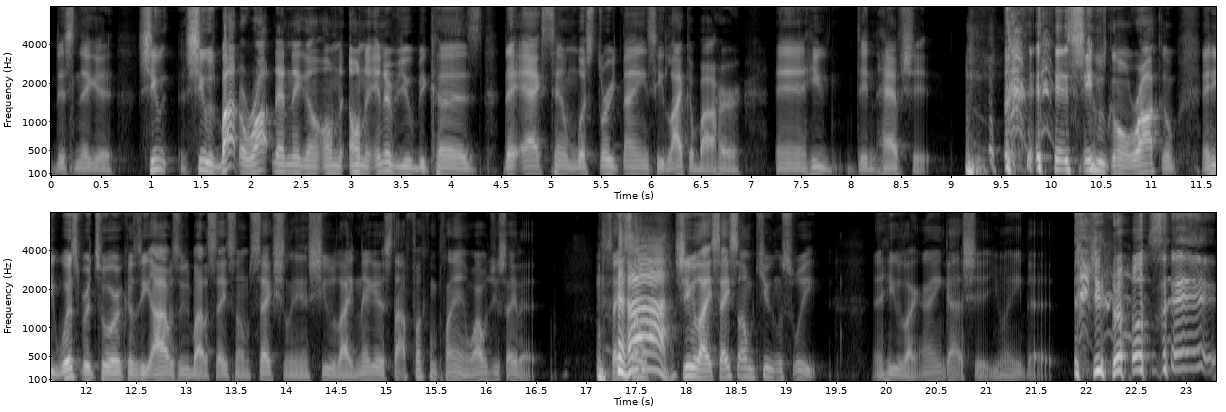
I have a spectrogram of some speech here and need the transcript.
this nigga, she she was about to rock that nigga on on the interview because they asked him what's three things he like about her, and he didn't have shit. she was gonna rock him, and he whispered to her because he obviously was about to say something sexually, and she was like, "Nigga, stop fucking playing. Why would you say that?" Say something. she was like, "Say something cute and sweet," and he was like, "I ain't got shit. You ain't that." you know what I'm saying?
